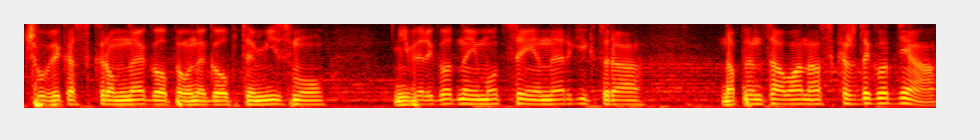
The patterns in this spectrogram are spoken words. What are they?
Człowieka skromnego, pełnego optymizmu, niewiarygodnej mocy i energii, która napędzała nas każdego dnia.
